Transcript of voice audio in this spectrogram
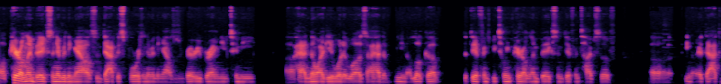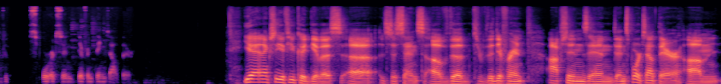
uh, Paralympics and everything else, adaptive sports and everything else was very brand new to me. Uh, I had no idea what it was. I had to, you know, look up the difference between Paralympics and different types of, uh, you know, adaptive sports and different things out there. Yeah, and actually, if you could give us uh, just a sense of the the different options and and sports out there um,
